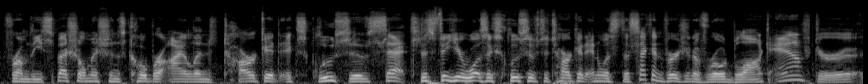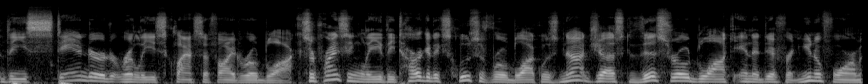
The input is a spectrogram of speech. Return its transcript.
from the Special Missions Cobra Island Target exclusive set. This figure was exclusive to Target and was the second version of Roadblock after the standard release Classified Roadblock. Surprisingly, the Target exclusive Roadblock was not just this Roadblock in a different uniform,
